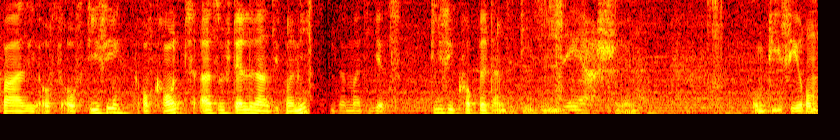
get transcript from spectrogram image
quasi auf, auf DC, auf Ground also stelle, dann sieht man nichts. Wenn man die jetzt DC koppelt, dann sind die sehr schön um DC rum.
